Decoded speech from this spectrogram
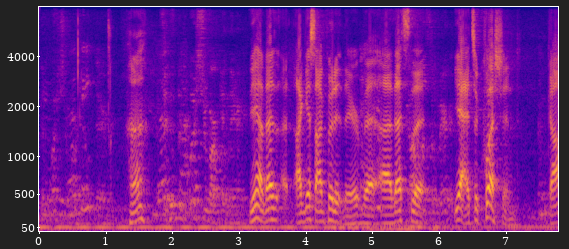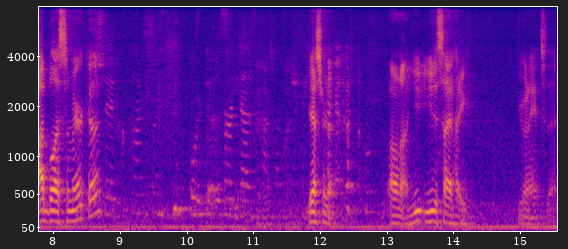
The question mark Does he? up there. Huh? So who put the question mark in there? Yeah, that. I guess I put it there, but uh, that's God bless the. America? Yeah, it's a question. God bless America. Should God bless, Or does. or does God bless? America? Yes or no? I don't know. You you decide how you you want to answer that.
